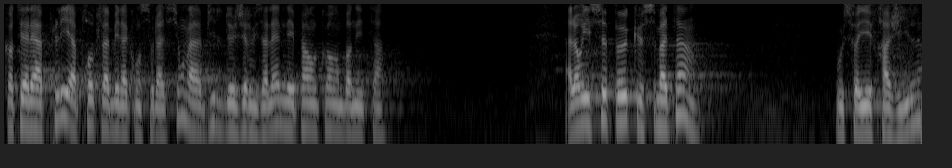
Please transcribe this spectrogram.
Quand elle est appelée à proclamer la consolation, la ville de Jérusalem n'est pas encore en bon état. Alors il se peut que ce matin, vous soyez fragile,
